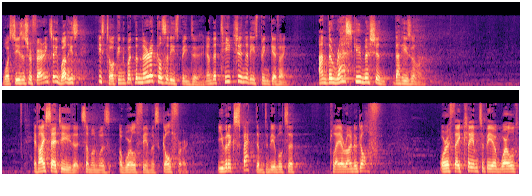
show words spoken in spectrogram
What's Jesus referring to? Well, he's, he's talking about the miracles that he's been doing, and the teaching that he's been giving, and the rescue mission that he's on. If I said to you that someone was a world famous golfer, you would expect them to be able to play around a round of golf. Or if they claimed to be a world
